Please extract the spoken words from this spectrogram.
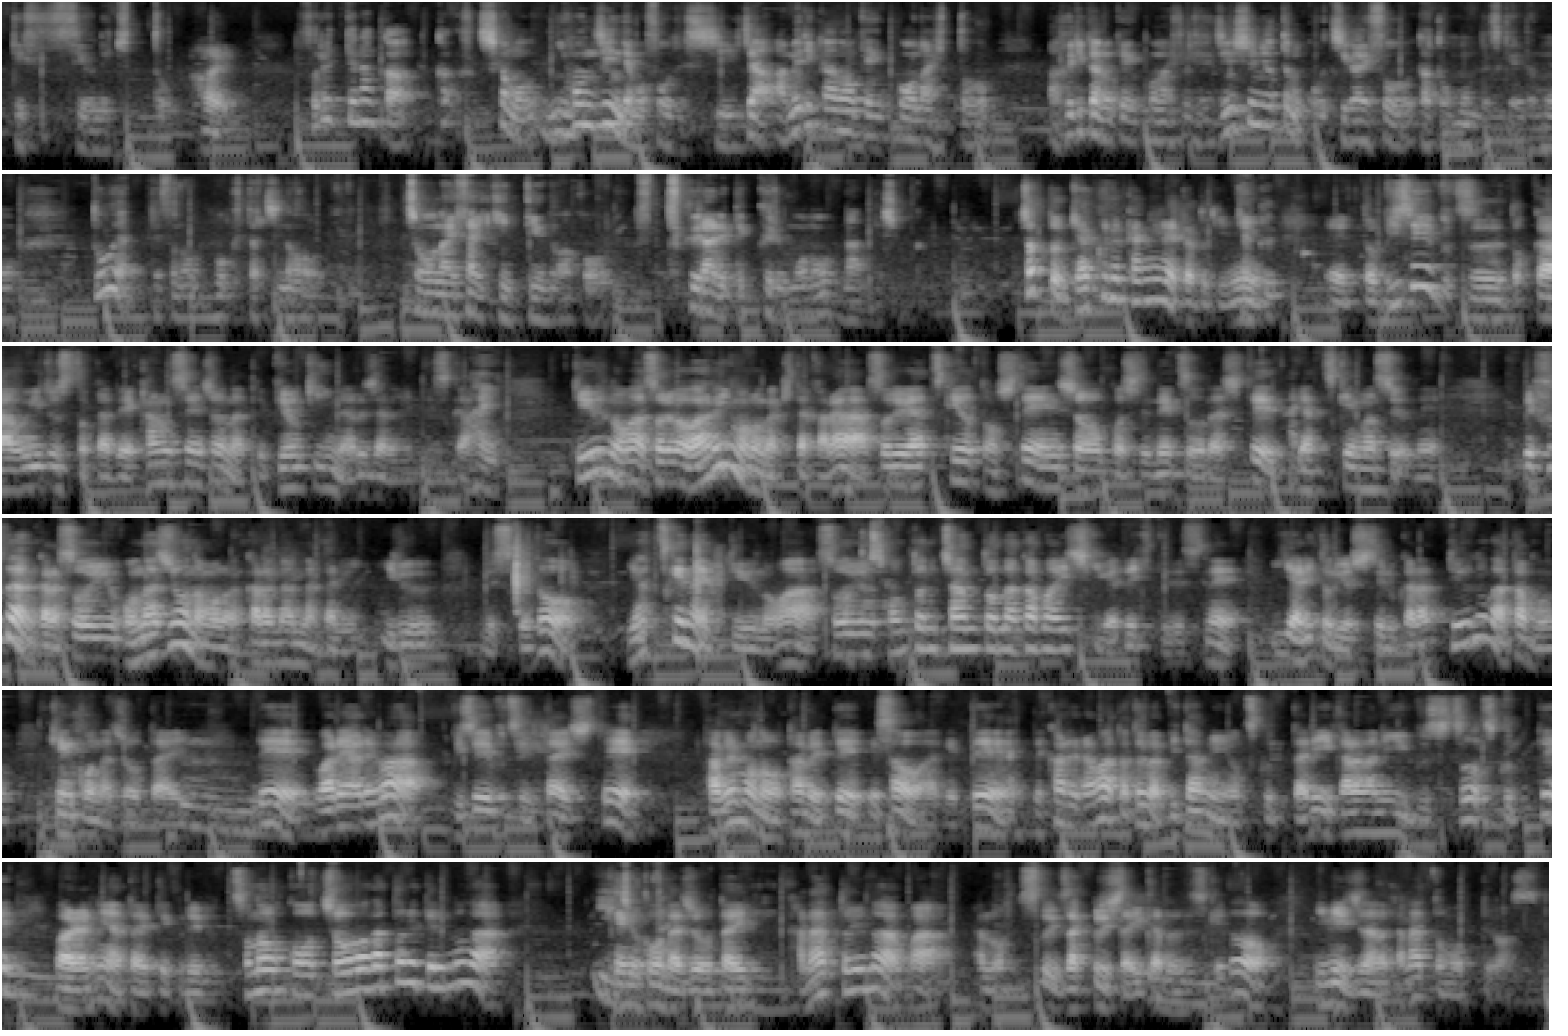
ですよねきっと。はいそれってなんかしかも日本人でもそうですしじゃあアメリカの健康な人アフリカの健康な人人種によってもこう違いそうだと思うんですけれどもどうやってその僕たちの腸内細菌っていうのはこう作られてくるものなんでしょうか？ちょっと逆に考えた時に、えっと、微生物とかウイルスとかで感染症になって病気になるじゃないですか。はい、っていうのはそれは悪いものが来たからそれをやっつけようとして炎症を起こして熱を出してやっつけますよね。はい、で普段からそういう同じようなものが体の中にいるんですけどやっつけないっていうのはそういう本当にちゃんと仲間意識ができてですねいいやり取りをしてるからっていうのが多分健康な状態。で我々は微生物に対して食べ物を食べて餌をあげてで彼らは例えばビタミンを作ったり体にいい物質を作って我々に与えてくれる。そのこう調和が取れてるのが健康な状態かなというのはまああのすごいざっくりした言い方ですけどイメージなのかなと思ってます。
